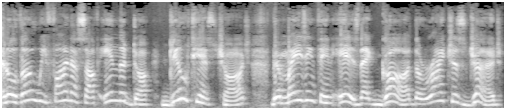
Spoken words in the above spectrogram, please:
And although we find ourselves in the dock, guilty as charged, the amazing thing is that God, the righteous judge,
